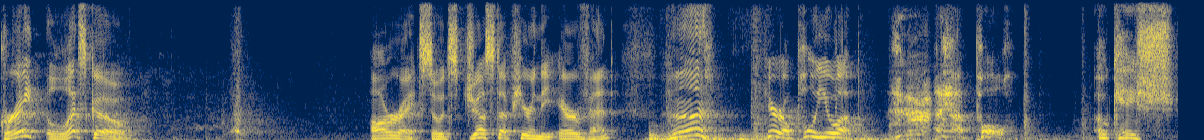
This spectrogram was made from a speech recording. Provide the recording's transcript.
Great, let's go! All right, so it's just up here in the air vent. Huh? Here, I'll pull you up. pull. Okay, shh.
